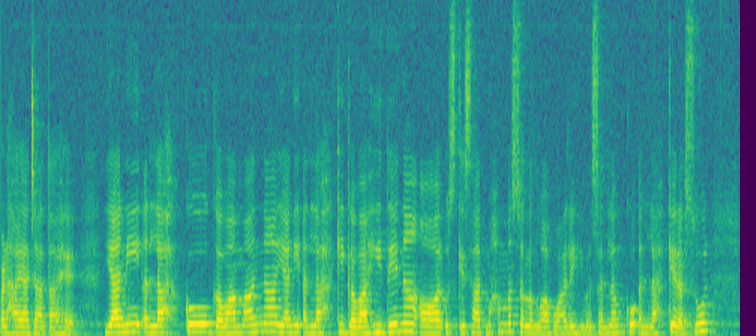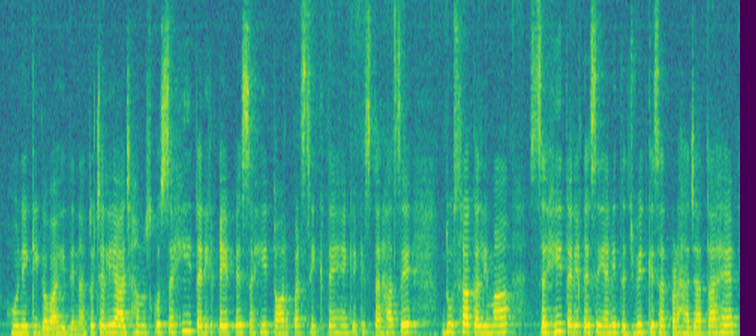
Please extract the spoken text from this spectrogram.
पढ़ाया जाता है। यानी अल्लाह को गवाह मानना, यानी अल्लाह की गवाही देना और उसके साथ मोहम्मद सल्लल्लाहु अलैहि वसल्लम को अल्लाह के रसूल होने की गवाही देना। तो चलिए आज हम उसको सही तरीक़े पे, सही तौर पर सीखते हैं कि किस तरह से दूसरा कलिमा सही तरीक़े से यानी तजवीद के साथ पढ़ा जाता है।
